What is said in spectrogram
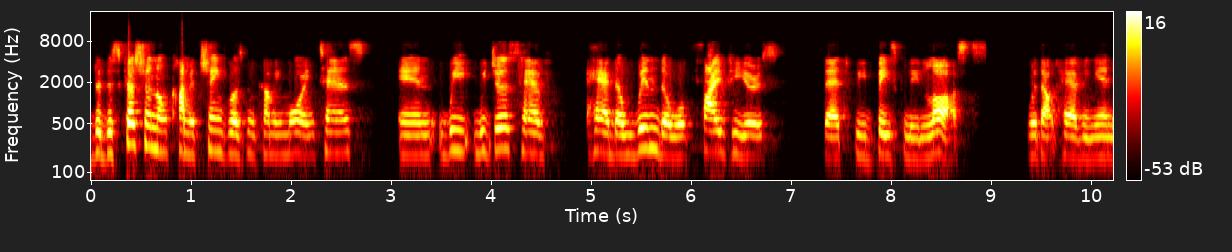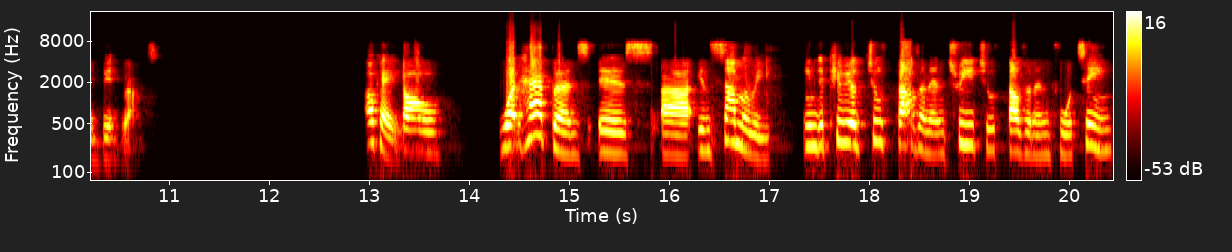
the discussion on climate change was becoming more intense, and we we just have had a window of five years that we basically lost without having any bid rounds. Okay, so what happens is, uh, in summary, in the period 2003-2014,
